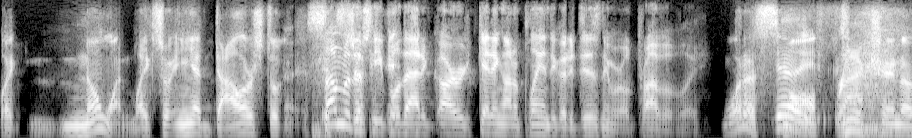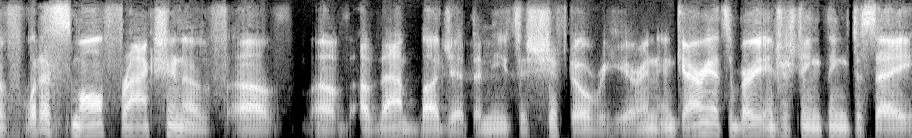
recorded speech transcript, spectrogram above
Like, no one. Like, so, and yet dollars still. Some it's of the just- people that are getting on a plane to go to Disney World, probably. what a small Yeah. fraction of what a small fraction of of of, of that budget that needs to shift over here. And, and Gary had some very interesting things to say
